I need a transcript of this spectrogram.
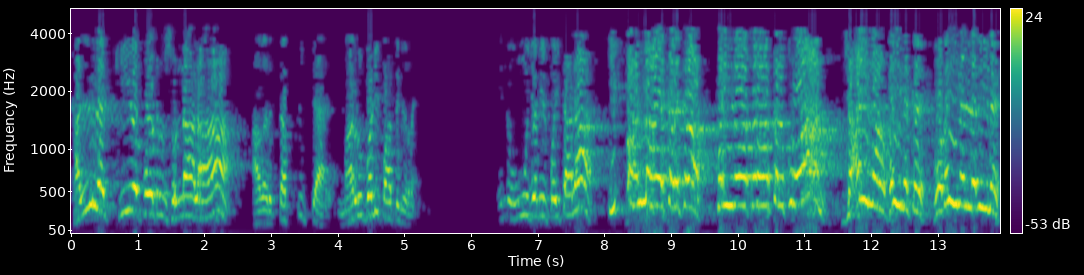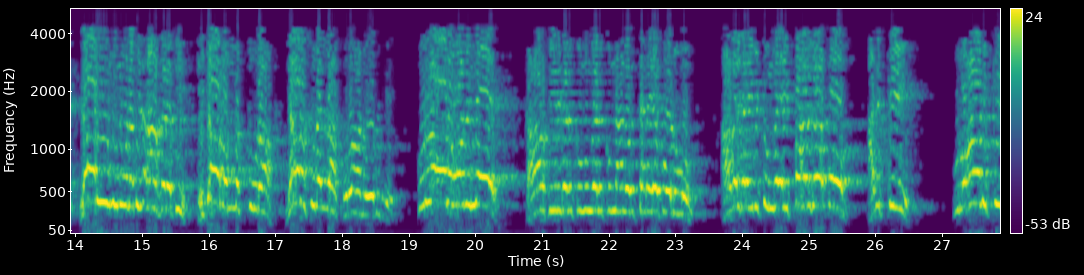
கல்ல கீழே போட்டு சொன்னாலா அவர் தப்பிச்சார். மறுபடி பாத்துக்கிறேன் இந்த உம்மு ஜமீல் போயிட்டாலா இப்ப அல்லாஹ் கிடக்கிறா பைதா கராத்தல் குர்ஆன். ஜஅல்னா பைனக வ பைனல் லதீன லா யூமினூன பில் ஆகிரதி ஹிஜாபம் மஸ்தூரா. யா ரசூலல்லாஹ் குர்ஆன் ஓதுங்க. குர்ஆன் ஓதுங்க. காபீர்களுக்கும் உங்களுக்கும் நாங்கள் ஒரு திரைய போடுவோம். அவர்களை விட்டு உங்களை பாதுகாப்போம். அதுக்கு குர்ஆனுக்கு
